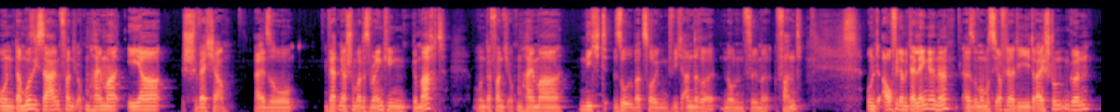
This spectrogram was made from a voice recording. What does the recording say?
Und da muss ich sagen, fand ich Oppenheimer eher schwächer. Also, wir hatten ja schon mal das Ranking gemacht und da fand ich Oppenheimer nicht so überzeugend, wie ich andere Nolan-Filme fand. Und auch wieder mit der Länge, ne? Also man muss sich auch wieder die drei Stunden gönnen.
